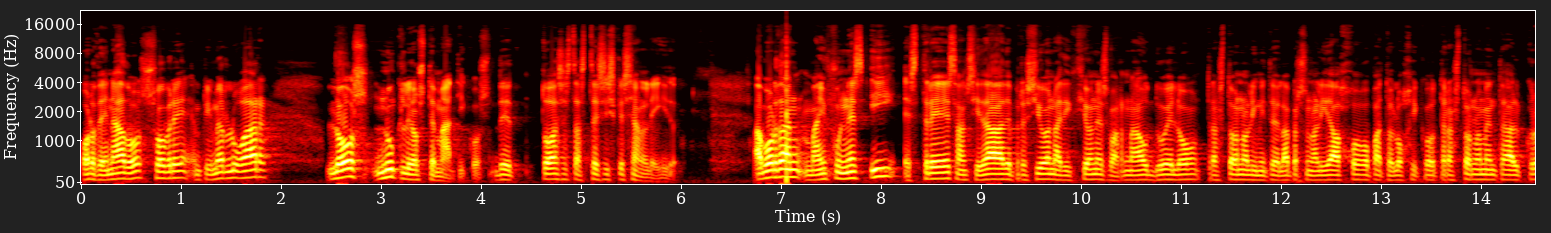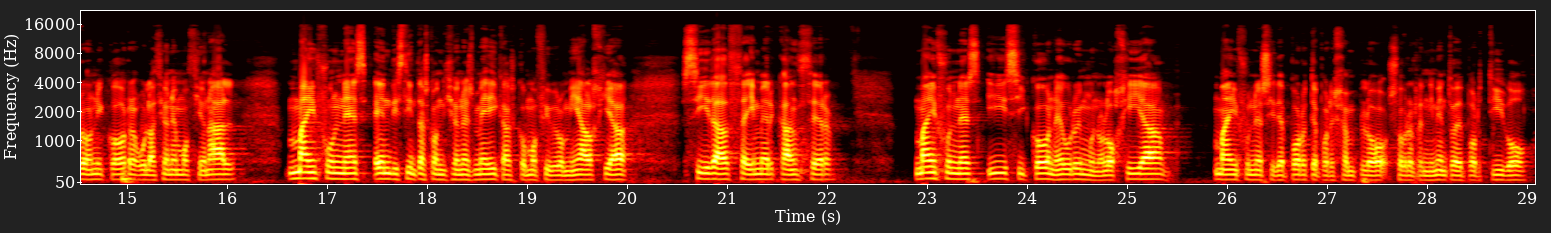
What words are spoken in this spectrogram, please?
ordenado sobre, en primer lugar, los núcleos temáticos de todas estas tesis que se han leído. Abordan mindfulness y estrés, ansiedad, depresión, adicciones, burnout, duelo, trastorno límite de la personalidad, juego patológico, trastorno mental crónico, regulación emocional, mindfulness en distintas condiciones médicas como fibromialgia, SIDA, Alzheimer, cáncer, mindfulness y psiconeuroinmunología, mindfulness y deporte, por ejemplo, sobre el rendimiento deportivo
